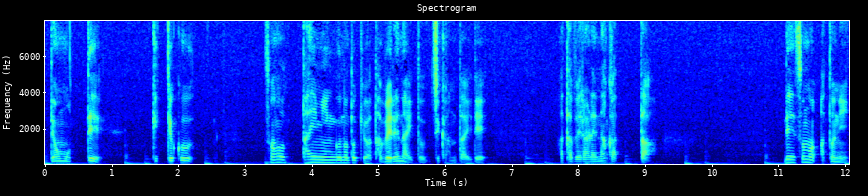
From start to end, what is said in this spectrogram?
うって思って結局そのタイミングの時は食べれないと時間帯であ食べられなかった。でその後に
